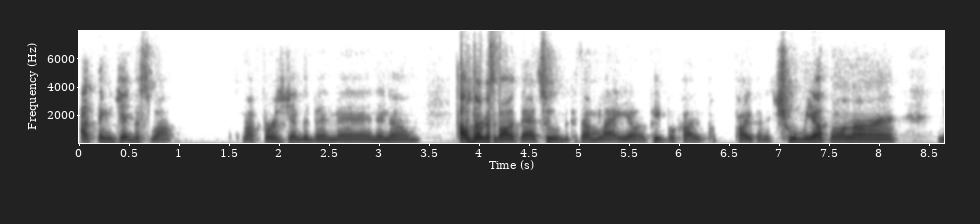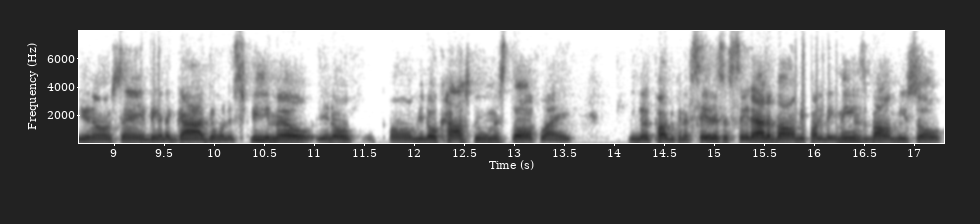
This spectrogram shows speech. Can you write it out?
I think gender swap. My first gender bend, man, and um, I was nervous about that too because I'm like, yo, people probably probably gonna chew me up online. You know what I'm saying? Being a guy doing this female, you know, um, you know, costume and stuff, like, you know, probably gonna say this and say that about me, probably make memes about me. So,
